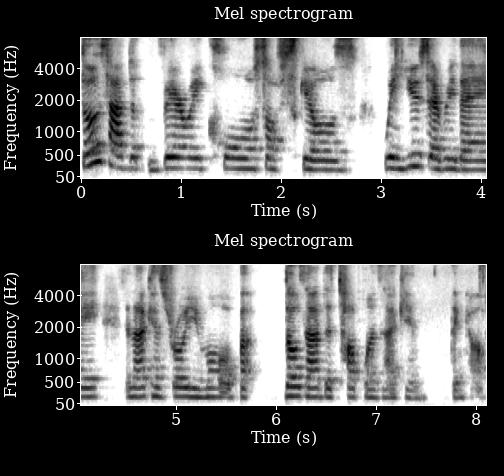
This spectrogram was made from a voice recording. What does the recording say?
those are the very core soft skills we use every day and i can throw you more but those are the top ones i can think of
